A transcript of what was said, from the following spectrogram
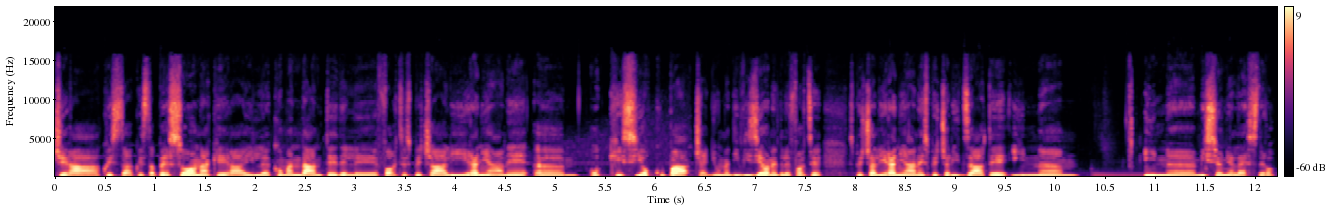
c'era questa, questa persona che era il comandante delle forze speciali iraniane ehm, o che si occupa, cioè di una divisione delle forze speciali iraniane specializzate in, ehm, in eh, missioni all'estero,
